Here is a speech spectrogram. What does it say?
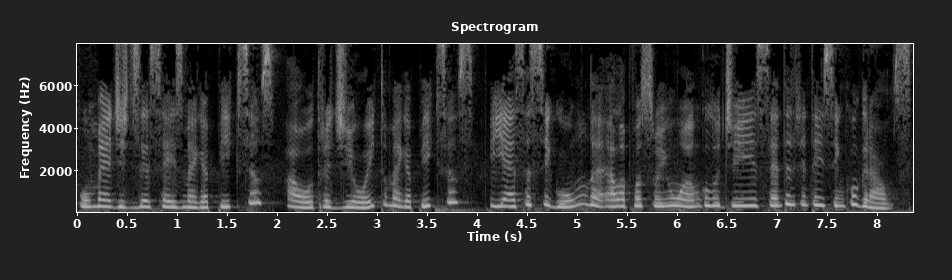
uma é de 16 megapixels, a outra de 8 megapixels e essa segunda, ela possui um ângulo de 135 graus.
